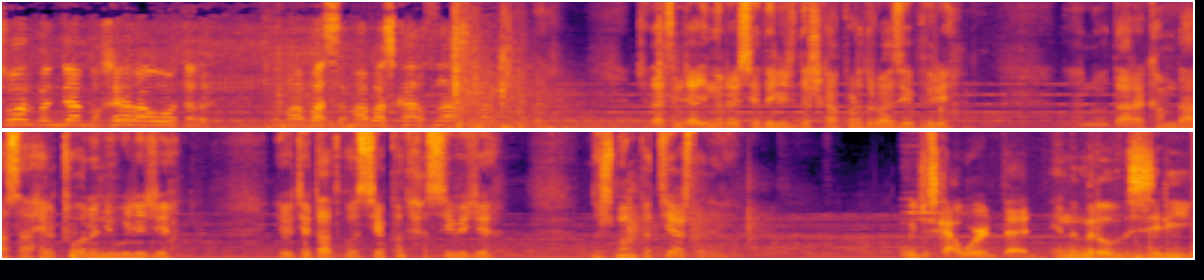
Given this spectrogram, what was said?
طول بنجان بخير اوتله ما بس ما بس کار خلاص چې دا څنګه جن رسیدلې د شکاپر دروازې پورې نو دا رقم دا صاحب ټول نیولې یو تعداد کوسې فتح سیویږي دشمن په تیښته دی We just got word that in the middle of the city,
